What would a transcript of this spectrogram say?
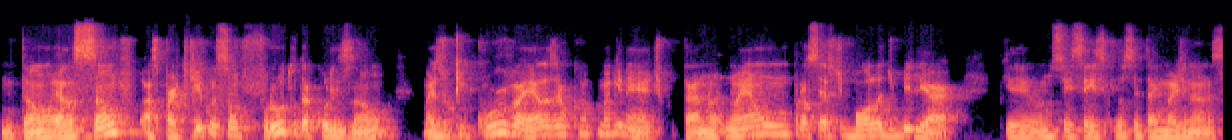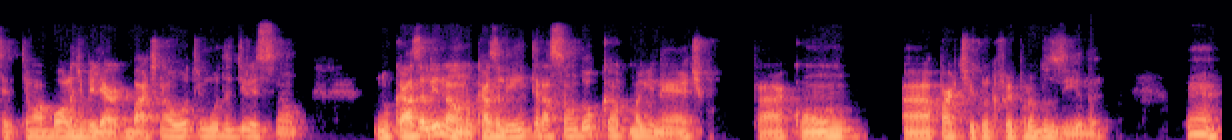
então elas são as partículas são fruto da colisão mas o que curva elas é o campo magnético tá não, não é um processo de bola de bilhar porque eu não sei se é isso que você está imaginando. Você tem uma bola de bilhar que bate na outra e muda de direção. No caso ali, não. No caso ali, é a interação do campo magnético tá, com a partícula que foi produzida. É.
